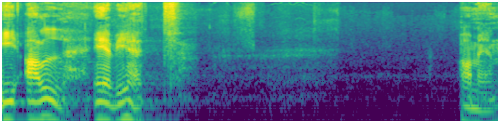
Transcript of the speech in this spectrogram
i all evighet. Amen.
